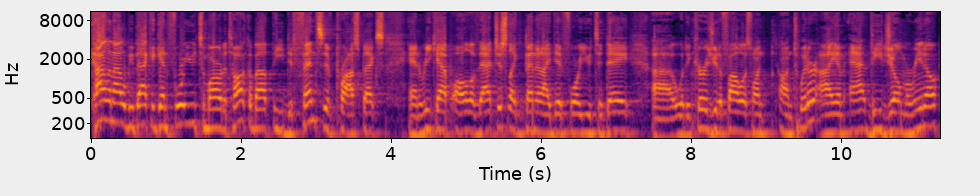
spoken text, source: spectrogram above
Kyle and I will be back again for you tomorrow to talk about the defensive prospects and recap all of that, just like Ben and I did for you today. Uh, would encourage you to follow us on, on Twitter. I am at the Joe Marino.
